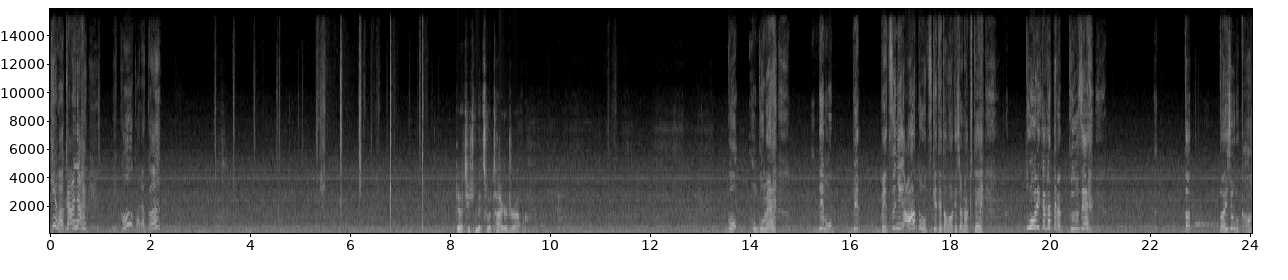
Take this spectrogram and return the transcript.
けわかんない。行こう岡田くん Gotta teach Mitsu a tiger drop. ごごめん。でもべ別にアートをつけてたわけじゃなくて通りかかったら偶然。だ大丈夫か？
